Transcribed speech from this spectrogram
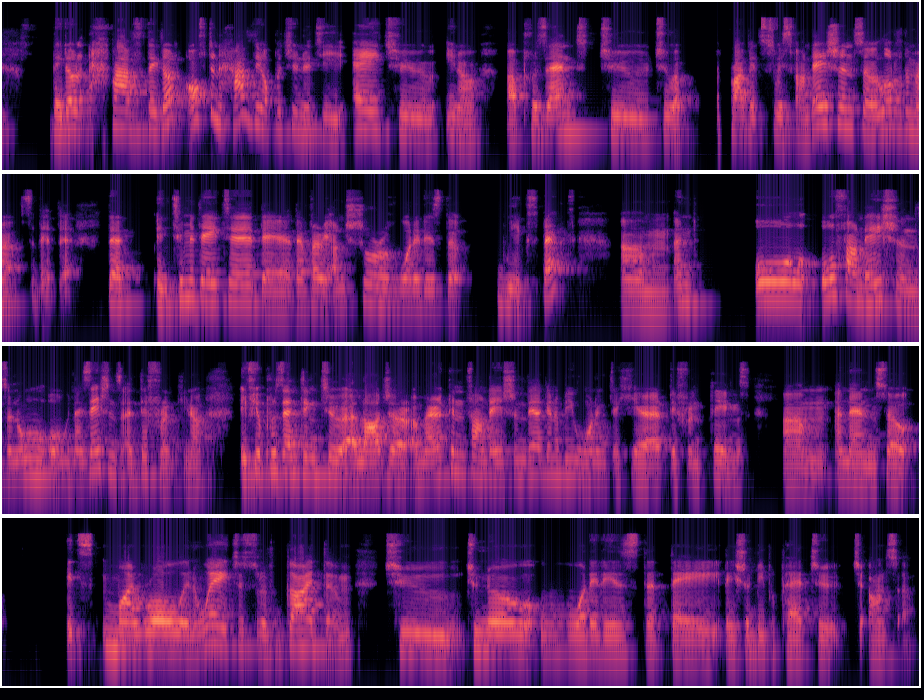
they don't have they don't often have the opportunity a to you know uh, present to to a, private Swiss foundation. So a lot of them are they're, they're, they're intimidated. They're they're very unsure of what it is that we expect. Um, and all all foundations and all organizations are different you know if you're presenting to a larger american foundation they're going to be wanting to hear different things um, and then so it's my role in a way to sort of guide them to to know what it is that they they should be prepared to to answer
